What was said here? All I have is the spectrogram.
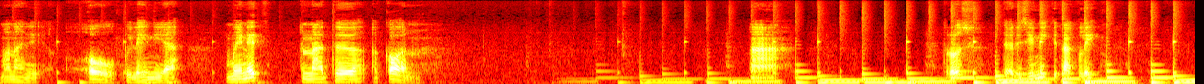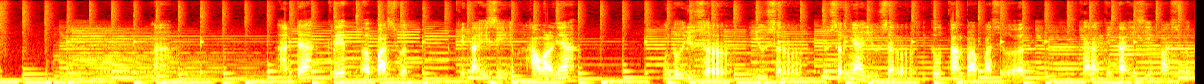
Mana ini? Oh pilih ini ya. Manage another account. Nah terus dari sini kita klik. Nah ada create a password. Kita isi. Awalnya untuk user user usernya user itu tanpa password. Sekarang kita isi password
